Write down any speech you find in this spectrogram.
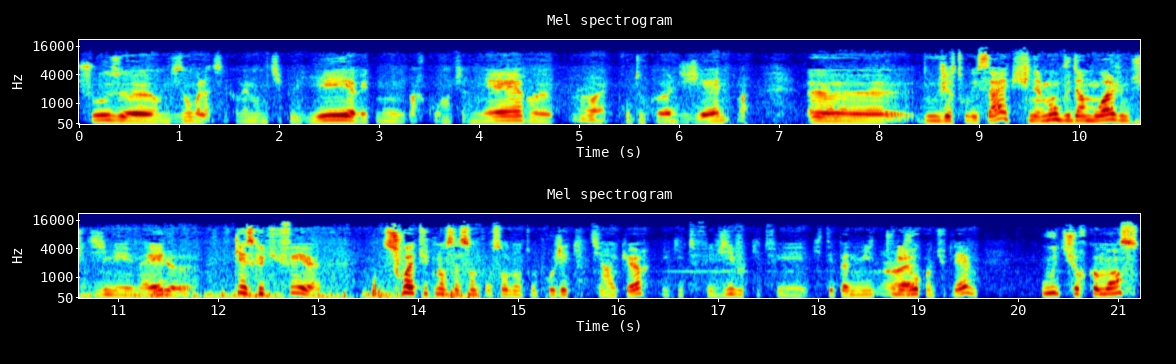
Chose euh, en me disant voilà c'est quand même un petit peu lié avec mon parcours infirmière euh, Ouais. protocole d'hygiène voilà. Euh, donc j'ai retrouvé ça et puis finalement au bout d'un mois je me suis dit mais Maëlle qu'est-ce que tu fais soit tu te lances à 100% dans ton projet qui te tient à cœur et qui te fait vivre qui te fait qui t'épanouit tous les jours quand tu te lèves ou tu recommences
